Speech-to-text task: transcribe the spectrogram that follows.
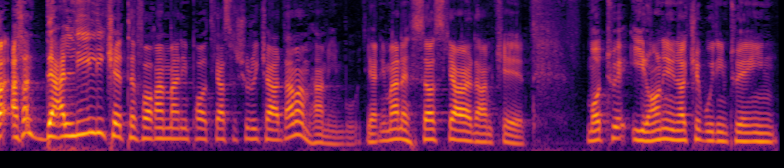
و اصلا دلیلی که اتفاقا من این پادکست رو شروع کردم هم همین بود یعنی من احساس کردم که ما توی ایران اینا که بودیم توی این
